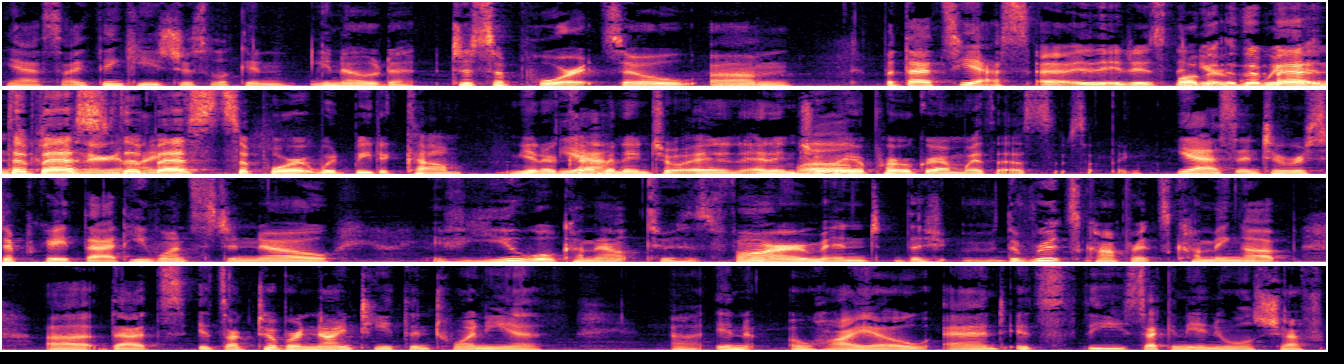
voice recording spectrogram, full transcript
Yes, I think he's just looking, you know, to to support. So, um, but that's yes, uh, it is the Well, the, the, be- the best the best support would be to come, you know, Yeah. come and enjoy and, and enjoy Well- a program with us or something. Yes, and to reciprocate that, he wants to know if you will come out to his farm and the the Roots conference coming up. Uh, that's it's October nineteenth and twentieth uh, in Ohio, and it's the second annual chef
